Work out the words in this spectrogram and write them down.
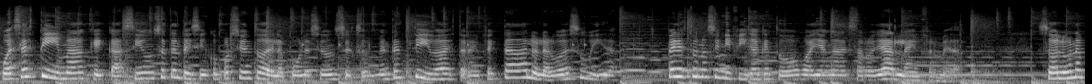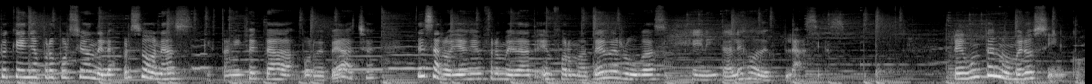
Pues se estima que casi un 75% de la población sexualmente activa estará infectada a lo largo de su vida, pero esto no significa que todos vayan a desarrollar la enfermedad. Solo una pequeña proporción de las personas que están infectadas por VPH desarrollan enfermedad en forma de verrugas genitales o displasias. Pregunta número 5.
